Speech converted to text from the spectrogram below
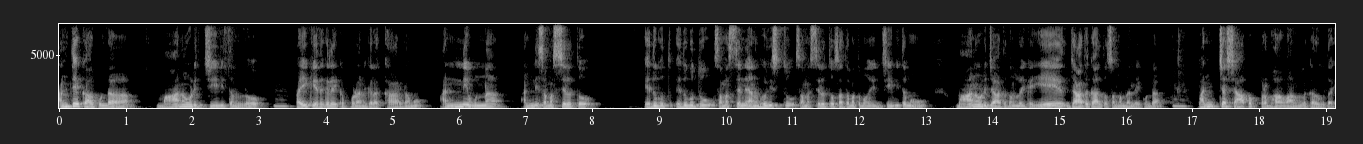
అంతేకాకుండా మానవుడి జీవితంలో. పైకి ఎదగలేకపోవడానికి గల కారణము అన్నీ ఉన్న అన్ని సమస్యలతో ఎదుగుతూ ఎదుగుతూ సమస్యల్ని అనుభవిస్తూ సమస్యలతో సతమతమయ్యే జీవితము మానవుడి జాతకంలో ఇక ఏ జాతకాలతో సంబంధం లేకుండా. పంచశాప ప్రభావాలను కలుగుతాయి.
